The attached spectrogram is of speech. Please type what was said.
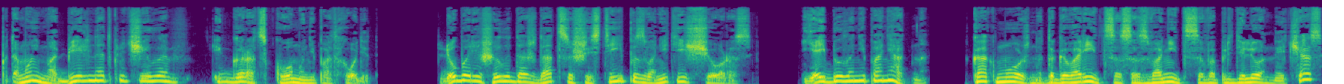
Потому и мобильный отключила, и к городскому не подходит. Люба решила дождаться шести и позвонить еще раз. Ей было непонятно, как можно договориться созвониться в определенный час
